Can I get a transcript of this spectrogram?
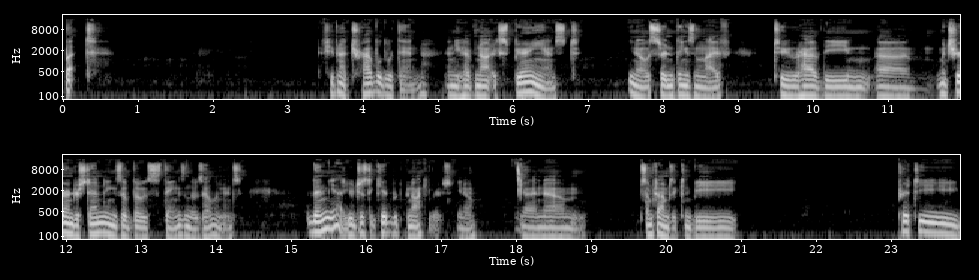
But if you've not traveled within and you have not experienced, you know, certain things in life, to have the uh, mature understandings of those things and those elements, then yeah, you're just a kid with binoculars, you know. And um, sometimes it can be pretty,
